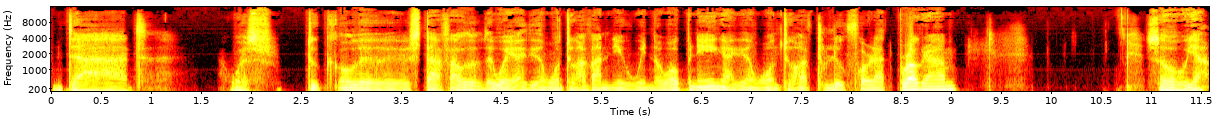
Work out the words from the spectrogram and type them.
that was took all the stuff out of the way. I didn't want to have a new window opening. I didn't want to have to look for that program. So yeah,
